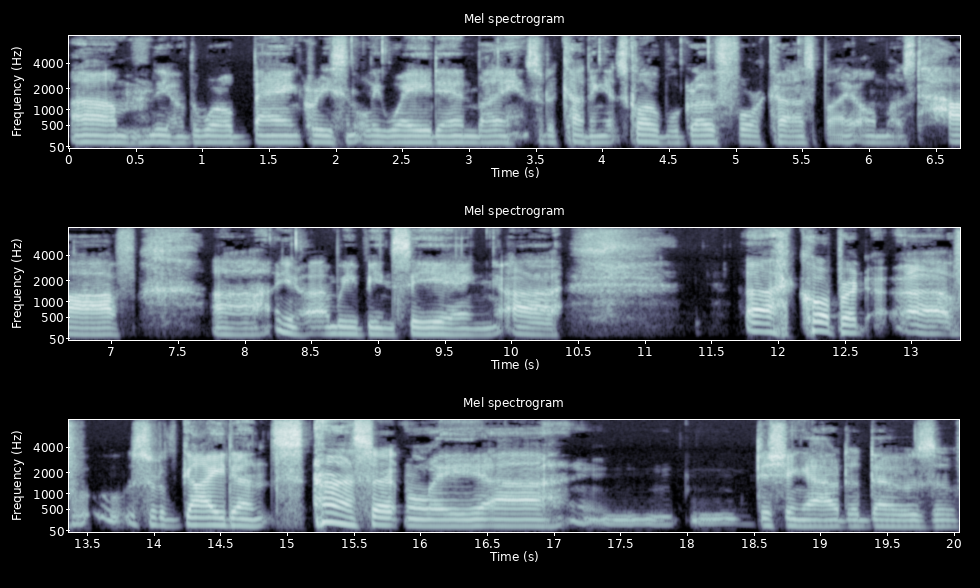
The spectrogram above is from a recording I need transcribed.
Um, you know, the World Bank recently weighed in by sort of cutting its global growth forecast by almost half. Uh, you know, and we've been seeing. Uh, uh, corporate uh, sort of guidance, certainly uh, dishing out a dose of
